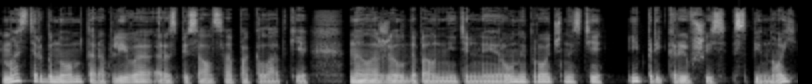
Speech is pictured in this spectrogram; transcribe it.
Мастер-гном торопливо расписался по кладке, наложил дополнительные руны прочности и, прикрывшись спиной,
